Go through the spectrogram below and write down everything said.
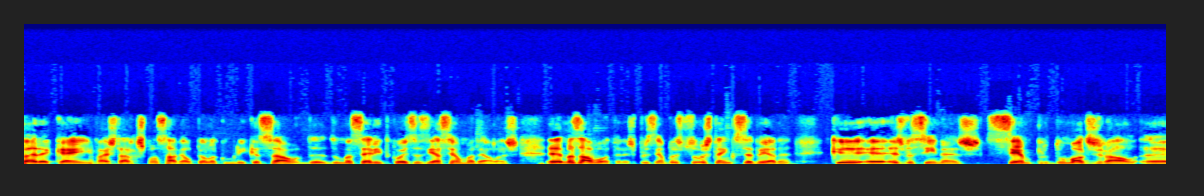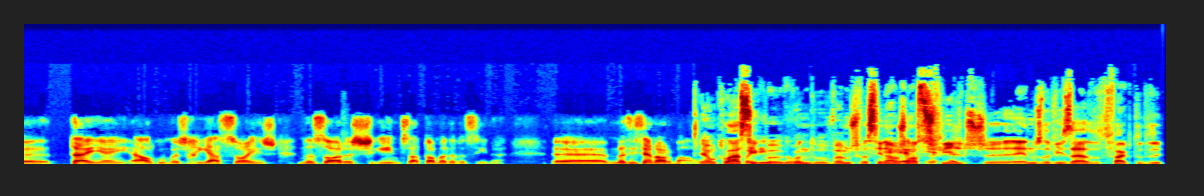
para quem vai estar responsável pela comunicação de, de uma série de coisas coisas e essa é uma delas. Eh, mas há outras. Por exemplo, as pessoas têm que saber que eh, as vacinas, sempre, do modo geral, eh, têm algumas reações nas horas seguintes à toma da vacina. Uh, mas isso é normal. É um clássico. No... Quando vamos vacinar os é, nossos é, filhos, é-nos avisado de facto de,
